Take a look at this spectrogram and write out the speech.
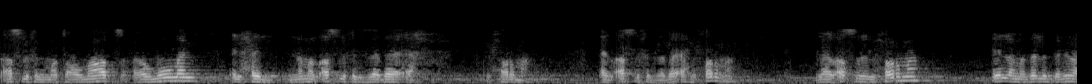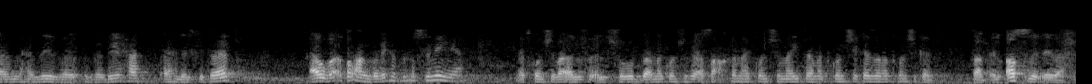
الأصل في المطعومات عموما الحل إنما الأصل في الذبائح الحرمة. الأصل في الذبائح الحرمة. لا الأصل الحرمة إلا ما دل الدليل على أن هذه ذبيحة أهل الكتاب أو بقى طبعا ذبيحة المسلمين يعني. ما تكونش بقى الشروط بقى ما تكونش فيها صعقة ما تكونش ميتة ما تكونش كذا ما تكونش كذا. طب الأصل الإباحة.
